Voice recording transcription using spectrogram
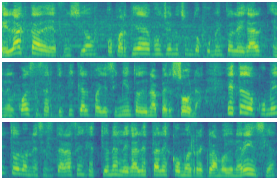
El acta de defunción o partida de defunción es un documento legal en el cual se certifica el fallecimiento de una persona. Este documento lo necesitarás en gestiones legales tales como el reclamo de una herencia,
